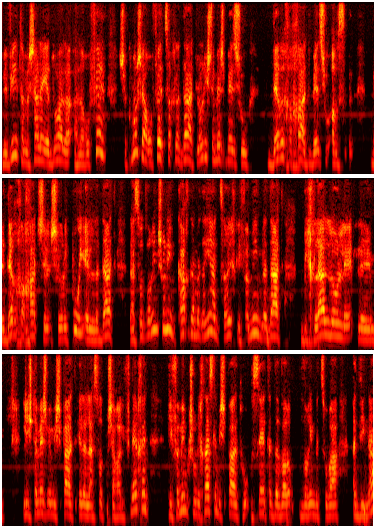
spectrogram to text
מביא את המשל הידוע על, על הרופא, שכמו שהרופא צריך לדעת לא להשתמש באיזשהו דרך אחת, באיזשהו ארס... בדרך אחת של, של ריפוי, אלא לדעת לעשות דברים שונים, כך גם הדיין צריך לפעמים לדעת בכלל לא ל, ל, להשתמש במשפט, אלא לעשות פשרה לפני כן. לפעמים כשהוא נכנס למשפט הוא עושה את הדברים בצורה עדינה,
